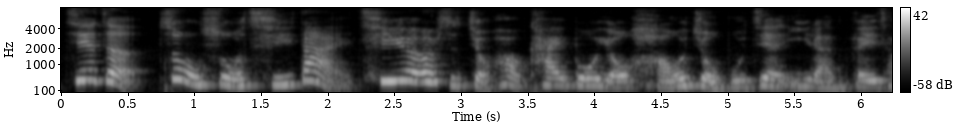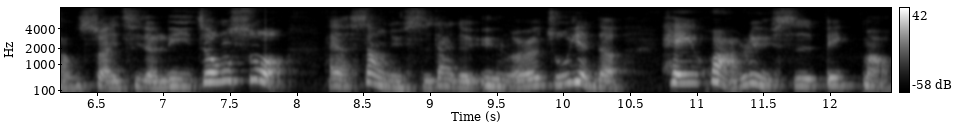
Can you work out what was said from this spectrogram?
接着，众所期待，七月二十九号开播，由好久不见依然非常帅气的李钟硕，还有少女时代的允儿主演的《黑化律师 Big Mouth》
